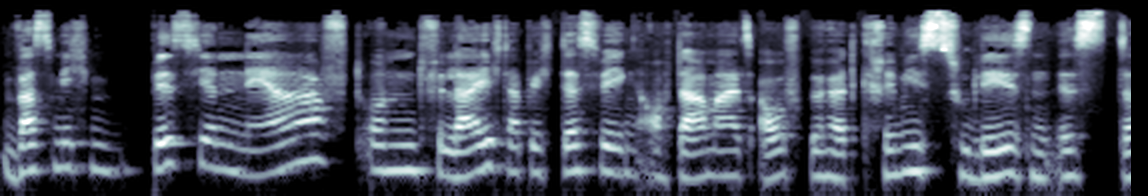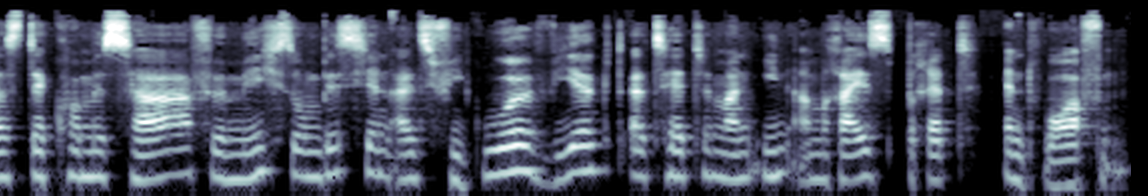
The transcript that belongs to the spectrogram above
Was mich ein bisschen nervt und vielleicht habe ich deswegen auch damals aufgehört, Krimis zu lesen, ist, dass der Kommissar für mich so ein bisschen als Figur wirkt, als hätte man ihn am Reißbrett entworfen.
